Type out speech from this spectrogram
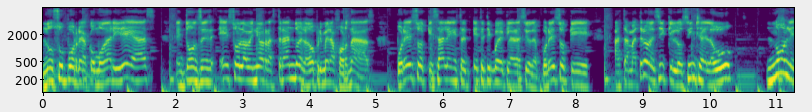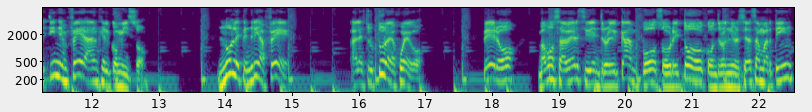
no supo reacomodar ideas, entonces, eso lo ha venido arrastrando en las dos primeras jornadas. Por eso que salen este, este, tipo de declaraciones. Por eso que hasta me atrevo a decir que los hinchas de la U no le tienen fe a Ángel Comiso. No le tendría fe a la estructura de juego. Pero vamos a ver si dentro del campo, sobre todo contra la Universidad de San Martín,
